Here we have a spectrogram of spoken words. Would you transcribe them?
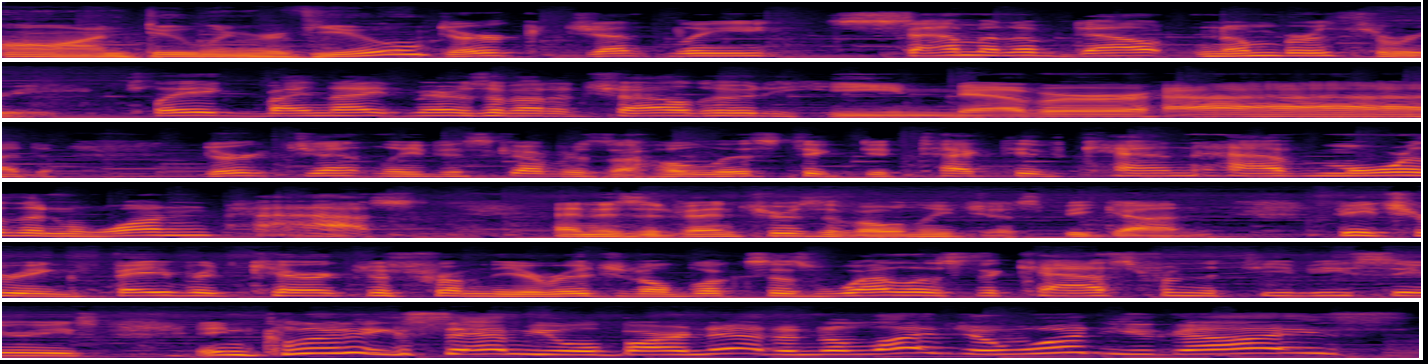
on Dueling Review, Dirk Gently, Salmon of Doubt number three. Plagued by nightmares about a childhood he never had. Dirk Gently discovers a holistic detective can have more than one past, and his adventures have only just begun. Featuring favorite characters from the original books as well as the cast from the TV series, including Samuel Barnett and Elijah Wood, you guys!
